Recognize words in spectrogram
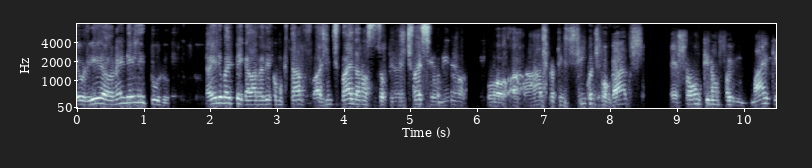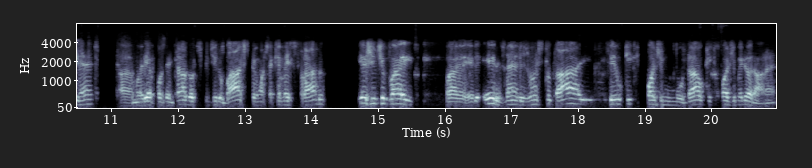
Eu li, eu nem, nem li tudo. Aí ele vai pegar lá, vai ver como que tá. A gente vai dar nossas opiniões, a gente vai se reunir. Né? A Aspra tem cinco advogados, é só um que não foi Mike, né? A maioria aposentada, outros pediram baixo, tem um até que é mestrado. E a gente vai, vai eles, né? Eles vão estudar e ver o que, que pode mudar, o que, que pode melhorar, né?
